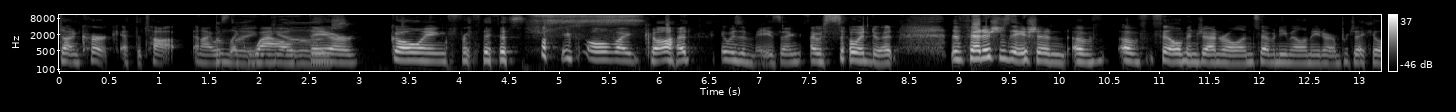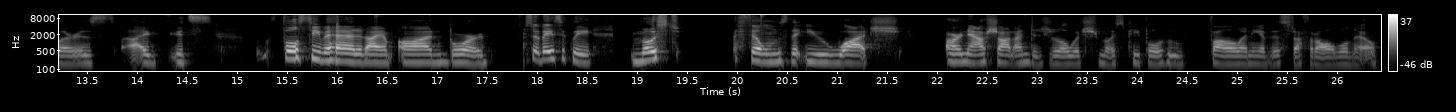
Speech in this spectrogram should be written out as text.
Dunkirk at the top. And I was Oh like, wow, they are going for this. Like, oh my god. It was amazing. I was so into it. The fetishization of, of film in general and 70 millimeter in particular is I it's full steam ahead and I am on board. So basically, most films that you watch are now shot on digital, which most people who follow any of this stuff at all will know.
